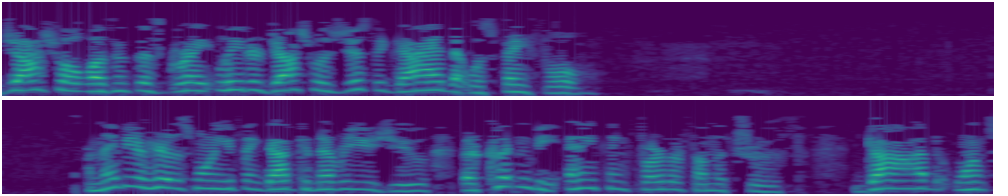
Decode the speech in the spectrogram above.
Joshua wasn't this great leader. Joshua was just a guy that was faithful. And maybe you're here this morning, you think God could never use you. There couldn't be anything further from the truth. God wants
